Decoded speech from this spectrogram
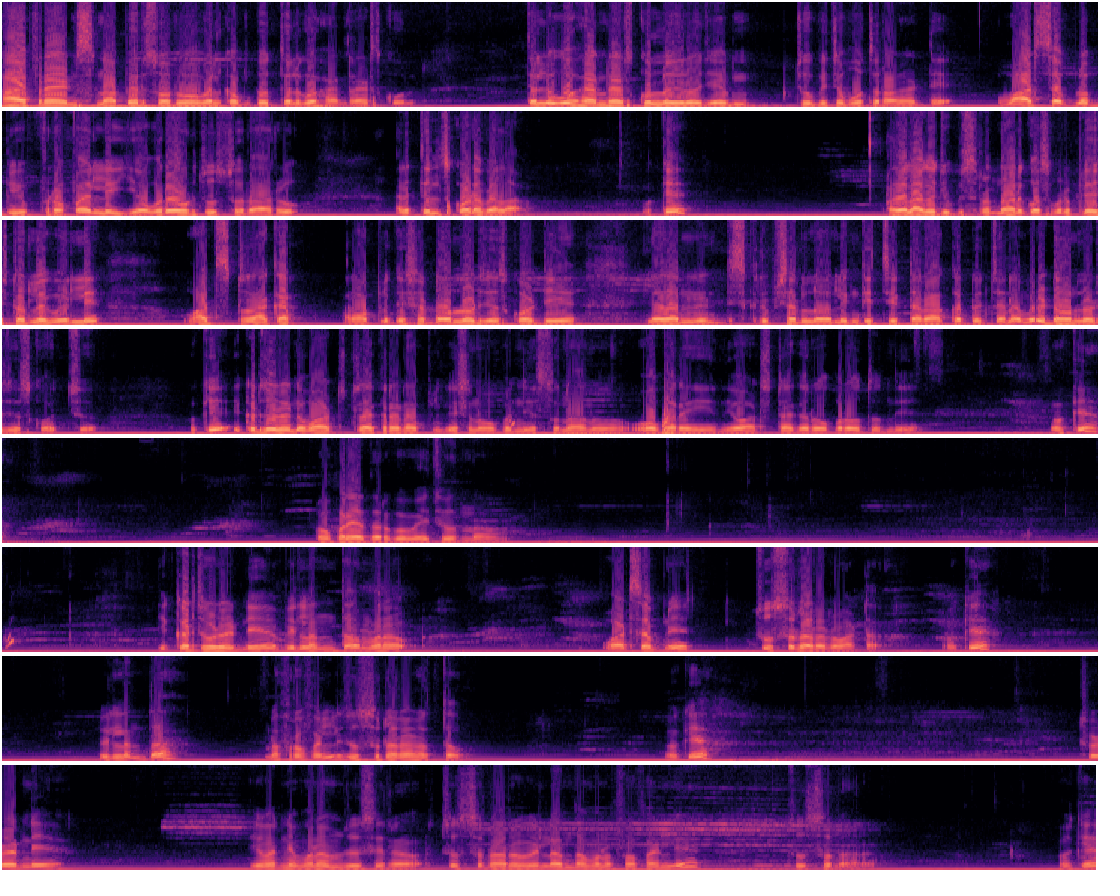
Hi friends నా పేరు Sonu. Welcome to Telugu hand write school. Telugu hand write స్కూల్లో ఈరోజు ఏం చూపించబోతున్నానంటే వాట్సాప్లో మీ ప్రొఫైల్ని ఎవరెవరు చూస్తున్నారు అని తెలుసుకోవడం ఎలా? ఓకే? అది ఎలాగో చూపిస్తున్నాను. దానికోసం మీరు ప్లే స్టోర్లోకి వెళ్ళి వాట్స్ ట్రాకర్ అనే అప్లికేషన్ డౌన్లోడ్ చేసుకోండి. లేదా నేను డిస్క్రిప్షన్లో లింక్ ఇచ్చిట్టాను అక్కడి అయినా మీరు డౌన్లోడ్ చేసుకోవచ్చు. ఓకే? ఇక్కడ చూడండి వాట్స్ ట్రాకర్ అనే అప్లికేషన్ ఓపెన్ చేస్తున్నాను. ఓపెన్ అయ్యింది వాట్స్ ట్రాకర్ ఓపెన్ అవుతుంది. ఓకే? ఓపెన్ అయ్యేంత వరకు వేచి ఉందాం. ఇక్కడ చూడండి వీళ్ళంతా మన వాట్సాప్ని చూస్తున్నారు అనమాట ఓకే? వీళ్ళంతా నా ప్రొఫైల్ని చూస్తున్నారని అని అర్థం. ఓకే? చూడండి ఇవన్నీ మనం చూసిన చూస్తున్నారు వీళ్ళంతా మన ప్రొఫైల్ని చూస్తున్నారు. Okay?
